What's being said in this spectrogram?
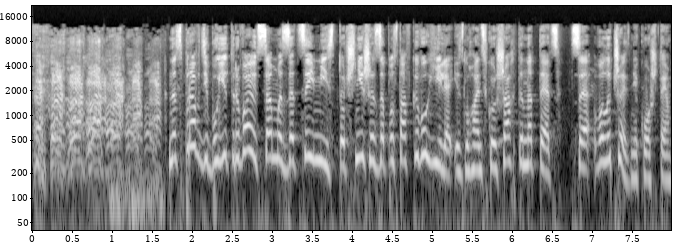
Насправді бої тривають саме за цей міст, точніше за поставки вугілля із Луганської шахти на ТЕЦ. Це величезні кошти.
